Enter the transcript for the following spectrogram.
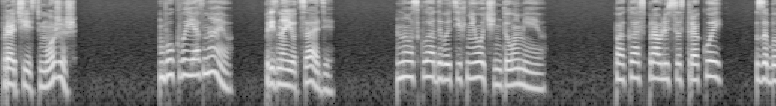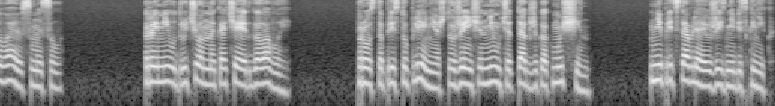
«Прочесть можешь?» «Буквы я знаю», — признается Ади. «Но складывать их не очень-то умею. Пока справлюсь со строкой, забываю смысл». Реми удрученно качает головой. «Просто преступление, что женщин не учат так же, как мужчин. Не представляю жизни без книг.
